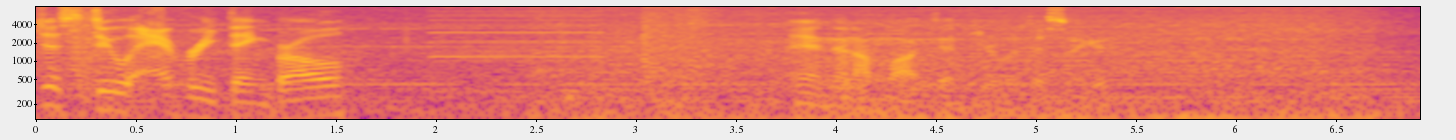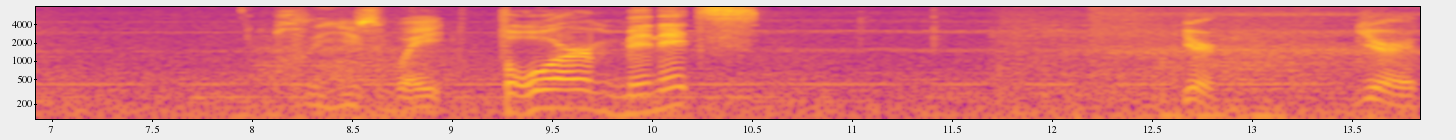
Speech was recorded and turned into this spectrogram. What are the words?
Just do everything, bro. And then I'm locked in here with this nigga. Please wait. Four minutes? You're... You're...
